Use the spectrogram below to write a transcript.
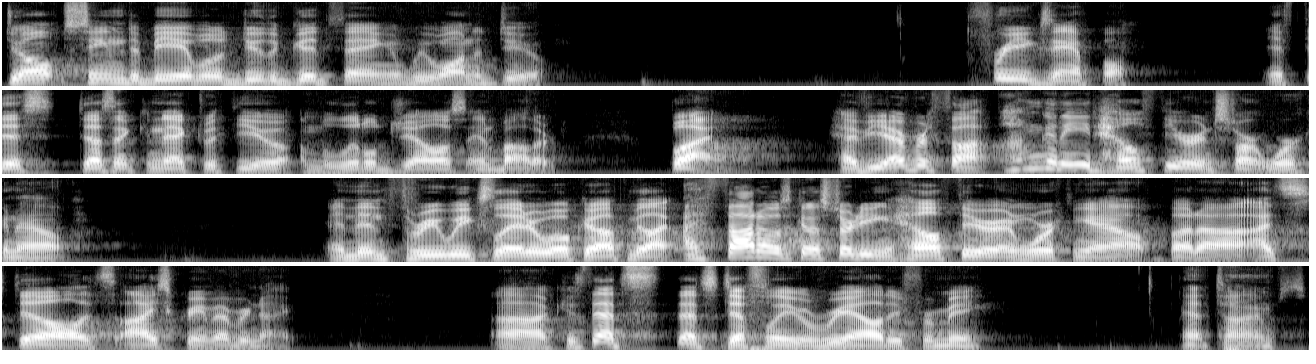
don't seem to be able to do the good thing we want to do. Free example. If this doesn't connect with you, I'm a little jealous and bothered. But have you ever thought, I'm going to eat healthier and start working out? And then three weeks later, woke up and be like, I thought I was going to start eating healthier and working out, but uh, I still, it's ice cream every night. Because uh, that's, that's definitely a reality for me at times.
